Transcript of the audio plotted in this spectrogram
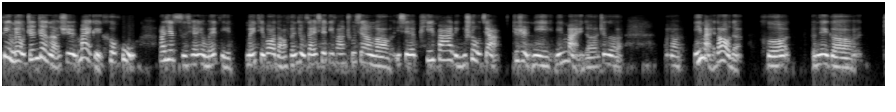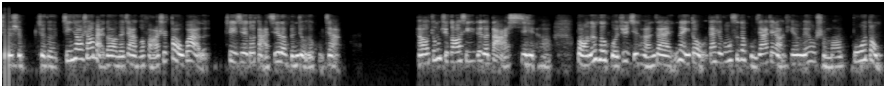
并没有真正的去卖给客户。而且此前有媒体媒体报道，汾酒在一些地方出现了一些批发零售价，就是你你买的这个，呃，你买到的和那个就是这个经销商买到的价格反而是倒挂的，这些都打击了汾酒的股价。然后中炬高新这个大戏啊，宝能和火炬集团在内斗，但是公司的股价这两天没有什么波动。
